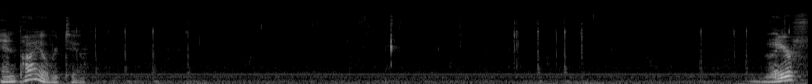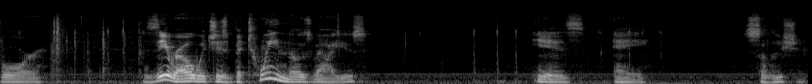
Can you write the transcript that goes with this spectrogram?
and pi over 2. Therefore, 0, which is between those values, is a solution.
